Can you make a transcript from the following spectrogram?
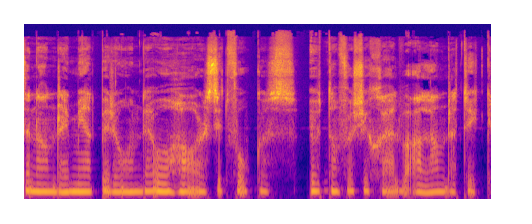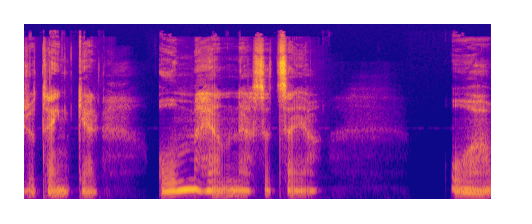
den andra är medberoende och har sitt fokus utanför sig själv, vad alla andra tycker och tänker om henne så att säga. Och eh,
